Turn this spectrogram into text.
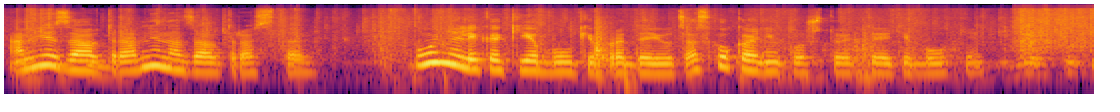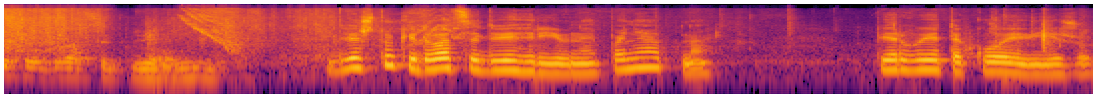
а мне завтра, а мне на завтра оставь. Поняли, какие булки продаются? А сколько они коштуют, эти булки? Две штуки, это 22 гривны. Две штуки 22 гривны. Понятно? Впервые такое вижу.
